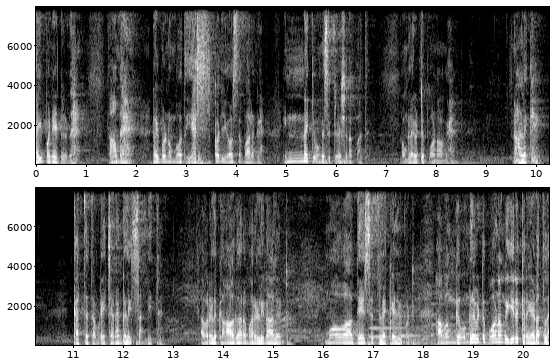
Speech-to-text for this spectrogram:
டைப் பண்ணிட்டு இருந்தேன். ஆமே டைப் பண்ணும்போது எஸ் கொஞ்சம் யோசித்து பாருங்க. இன்னைக்கு உங்க சுச்சுவேஷனை பார்த்து உங்களை விட்டு போனவங்க நாளைக்கு கத்த தம்முடைய ஜனங்களை சந்தித்து அவர்களுக்கு ஆகாரம் அருளினால் என்று மோவா தேசத்துல கேள்விப்பட்டு அவங்க உங்களை விட்டு போனவங்க இருக்கிற இடத்துல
